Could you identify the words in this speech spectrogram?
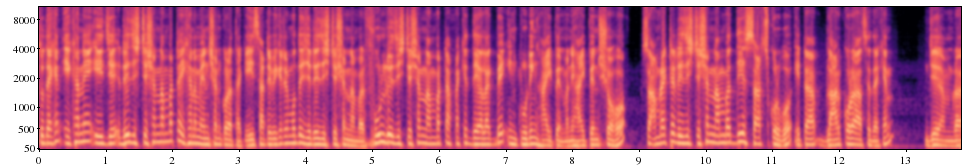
তো দেখেন, এখানে এই যে রেজিস্ট্রেশন নাম্বারটা এখানে মেনশন করা থাকে। এই সার্টিফিকেটের মধ্যে যে রেজিস্ট্রেশন নাম্বার ফুল রেজিস্ট্রেশন নাম্বারটা আপনাকে দেওয়া লাগবে ইনক্লুডিং হাইপেন মানে হাইপেন সহ। সো আমরা একটা রেজিস্ট্রেশন নাম্বার দিয়ে সার্চ করব, এটা ব্লার করা আছে, দেখেন। যে আমরা,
